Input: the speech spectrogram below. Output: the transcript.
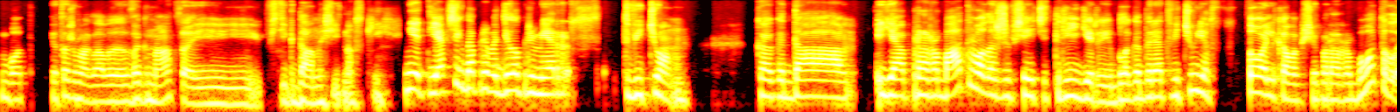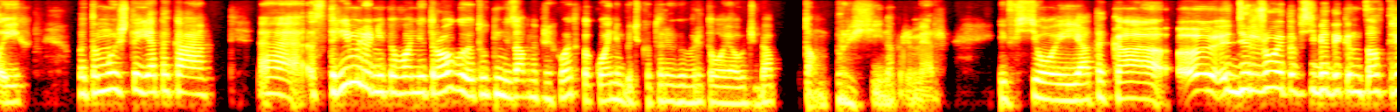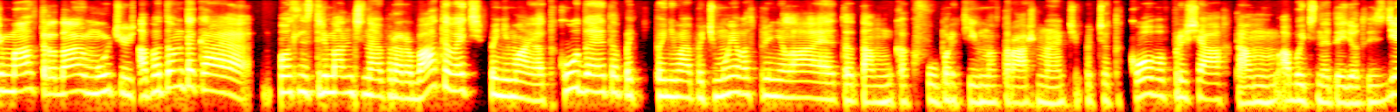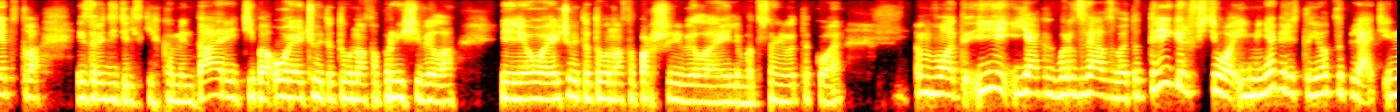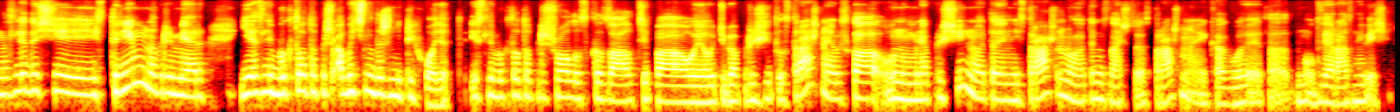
Вот. Я тоже могла бы загнаться и всегда носить носки. Нет, я всегда приводила пример с Твичом, когда я прорабатывала же все эти триггеры, и благодаря Твичу я столько вообще проработала их, потому что я такая э, стримлю, никого не трогаю, тут внезапно приходит какой-нибудь, который говорит, ой, а у тебя там прыщи, например и все, и я такая э, держу это в себе до конца стрима, страдаю, мучаюсь. А потом такая после стрима начинаю прорабатывать, понимаю, откуда это, понимаю, почему я восприняла это там как фу, противно, страшно, типа, что такого в прыщах, там обычно это идет из детства, из родительских комментариев, типа, ой, а что это ты у нас опрыщивила, или ой, а что это ты у нас опаршивила, или вот что-нибудь такое. Вот, и я как бы развязываю этот триггер, все, и меня перестает цеплять. И на следующий стрим, например, если бы кто-то пришел, обычно даже не приходят, если бы кто-то пришел и сказал, типа, ой, а у тебя прыщи, ты страшно, я бы сказала, ну, у меня прыщи, но это не страшно, но это не значит, что я страшно, и как бы это, ну, две разные вещи.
